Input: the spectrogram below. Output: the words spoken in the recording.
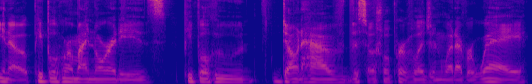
you know, people who are minorities, people who don't have the social privilege in whatever way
